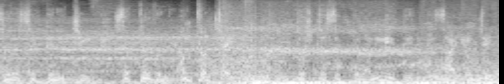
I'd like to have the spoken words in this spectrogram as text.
ఆత్మకి శక్తినిచ్చి శత్రువుల్ని అంతం చేయి. దుష్ట శక్తులన్నీ దీనికి సాయం చేయి.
